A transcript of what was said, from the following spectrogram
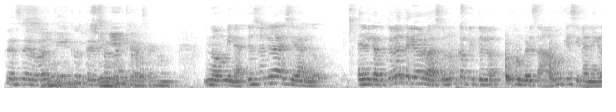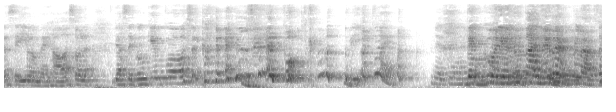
Te cedo a Sin- ti que ustedes son los que hacen. No, mira, yo solo iba a decir algo. En el capítulo anterior, o hace unos capítulos, conversábamos que si la negra se iba, me dejaba sola. Ya sé con quién puedo acercar el, el podcast. ¿Viste? Descubriendo Tiene reemplazo,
